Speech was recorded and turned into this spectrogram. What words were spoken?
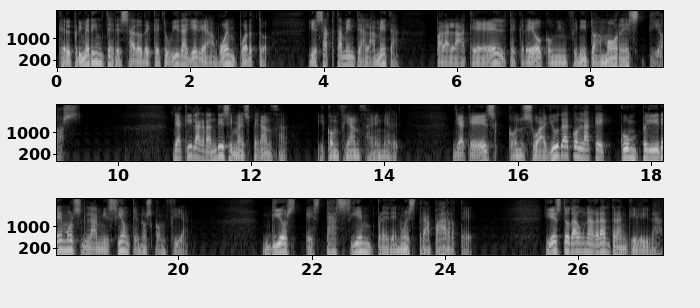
que el primer interesado de que tu vida llegue a buen puerto y exactamente a la meta para la que Él te creó con infinito amor es Dios. De aquí la grandísima esperanza y confianza en Él, ya que es con su ayuda con la que cumpliremos la misión que nos confía. Dios está siempre de nuestra parte. Y esto da una gran tranquilidad.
